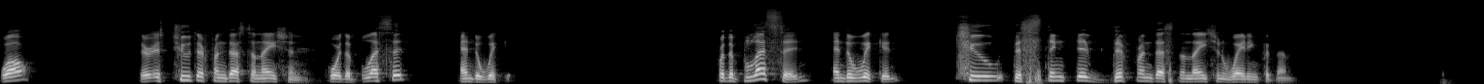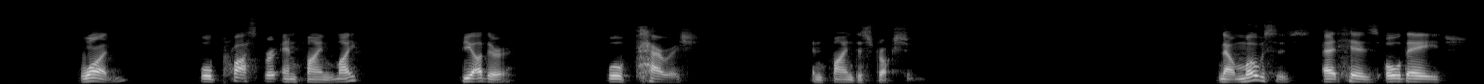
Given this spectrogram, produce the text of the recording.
Well, there is two different destinations for the blessed and the wicked. For the blessed and the wicked, two distinctive, different destinations waiting for them. One will prosper and find life. The other will perish and find destruction. Now, Moses, at his old age,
